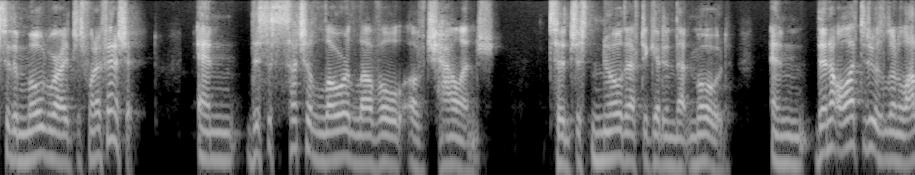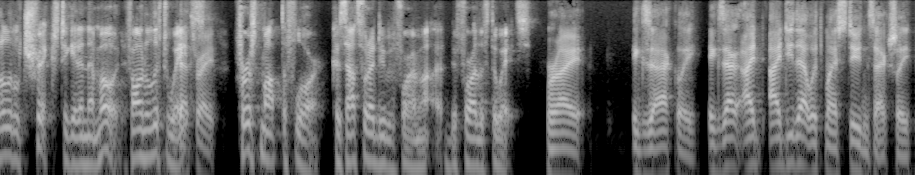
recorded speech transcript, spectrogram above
to the mode where I just want to finish it. And this is such a lower level of challenge to just know that I have to get in that mode. And then all I have to do is learn a lot of little tricks to get in that mode. If I want to lift weights, that's right. First, mop the floor because that's what I do before I before I lift the weights. Right. Exactly. Exactly. I I do that with my students. Actually,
